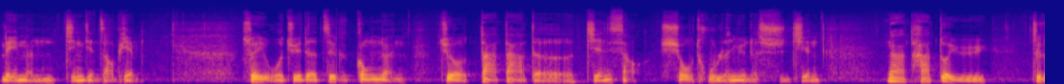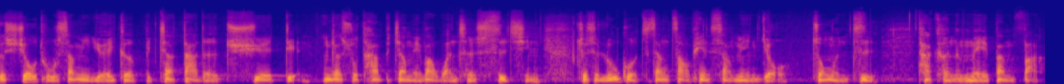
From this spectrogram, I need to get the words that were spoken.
雷门景点照片。所以我觉得这个功能就大大的减少修图人员的时间。那它对于这个修图上面有一个比较大的缺点，应该说它比较没办法完成事情，就是如果这张照片上面有中文字，它可能没办法。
